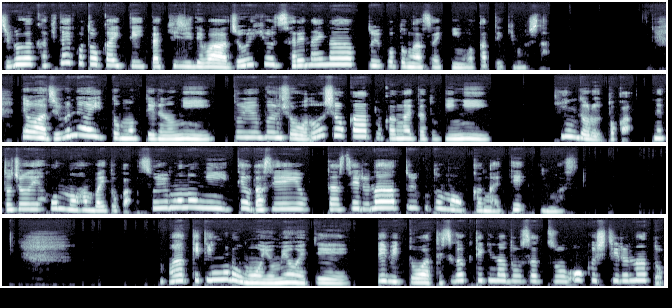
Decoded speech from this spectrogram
自分が書きたいことを書いていた記事では上位表示されないなということが最近分かってきました。では自分ではいいと思っているのにという文章をどうしようかと考えたときに Kindle とかネット上で本の販売とかそういうものに手を出せ出せるなということも考えています。マーケティング論を読み終えてデビットは哲学的な洞察を多くしているなと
